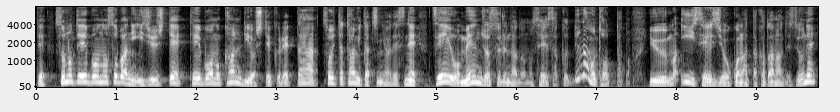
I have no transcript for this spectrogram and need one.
で、その堤防のそばに移住して堤防の管理をしてくれた、そういった民たちにはですね、税を免除するなどの政策っていうのも取ったという、まあ、いい政治を行った方なんですよね。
